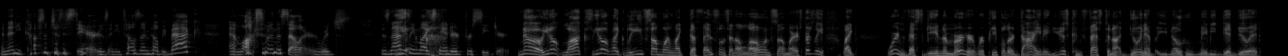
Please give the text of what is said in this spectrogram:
And then he cuffs him to the stairs and he tells him he'll be back and locks him in the cellar, which does not Yeah. seem like standard procedure. No, you don't lock. You don't like leave someone like defenseless and alone somewhere, especially like we're investigating a murder where people are dying, and you just confess to not doing it, but you know who maybe did do it.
